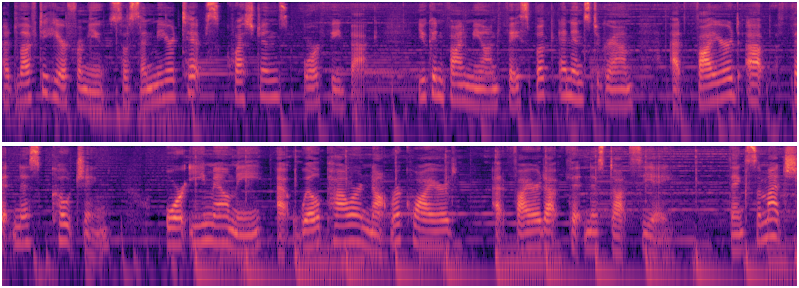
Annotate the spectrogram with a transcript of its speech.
I'd love to hear from you, so send me your tips, questions, or feedback. You can find me on Facebook and Instagram at Fired Up Fitness Coaching or email me at willpowernotrequired at firedupfitness.ca. Thanks so much.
